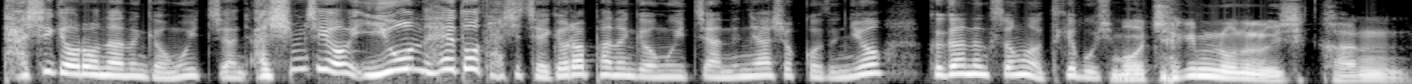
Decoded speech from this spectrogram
다시 결혼하는 경우 있지 않냐. 아, 심지어 이혼해도 다시 재결합하는 경우 있지 않느냐 하셨거든요. 그 가능성은 어떻게 보십니까? 뭐 책임론을 의식한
